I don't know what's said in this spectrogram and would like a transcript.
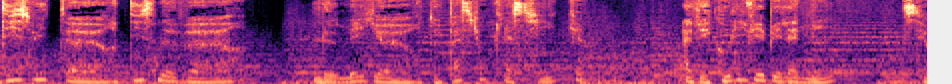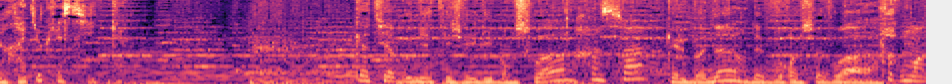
18h, 19h, le meilleur de Passion Classique avec Olivier Bellamy sur Radio Classique. Katia Bouniatishvili, bonsoir. Bonsoir. Quel bonheur de vous recevoir. Pour moi.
